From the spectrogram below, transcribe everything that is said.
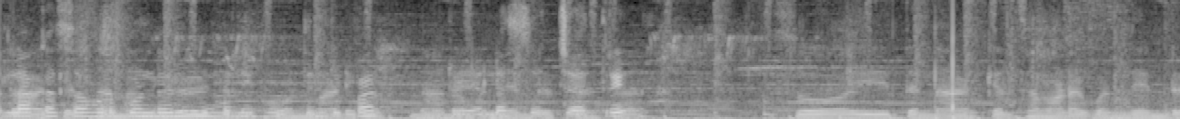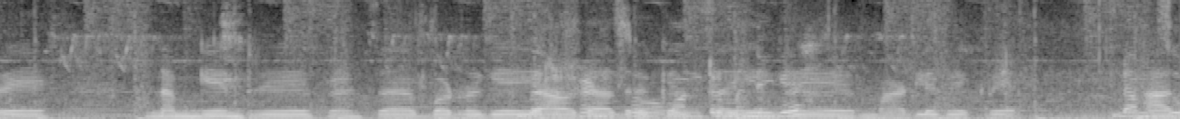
ಎಲ್ಲ ಕಸ ಫೋನ್ ಮಾಡಿ ಸೊ ಇದನ್ನ ಕೆಲಸ ಮಾಡೋಕೆ ಬಂದೇನು ರೀ ನಮ್ಗೇನ್ರಿ ಫ್ರೆಂಡ್ಸ್ ಬಡ್ರಿಗೆ ಯಾವುದಾದ್ರೂ ಕೆಲಸ ಏನ್ರಿ ಮಾಡ್ಲೇಬೇಕ್ರಿ. ಅದು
